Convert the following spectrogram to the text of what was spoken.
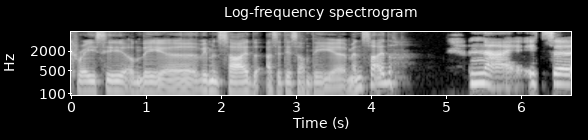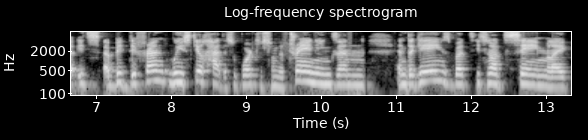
crazy on the uh, women's side as it is on the uh, men's side? No, it's uh, it's a bit different. We still had the supporters on the trainings and and the games, but it's not the same like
